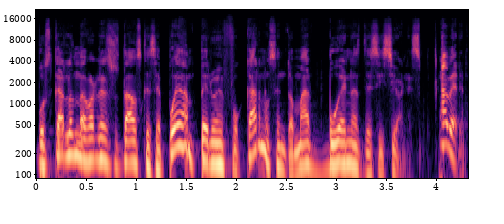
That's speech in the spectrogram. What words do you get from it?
buscar los mejores resultados que se puedan, pero enfocarnos en tomar buenas decisiones. A ver,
